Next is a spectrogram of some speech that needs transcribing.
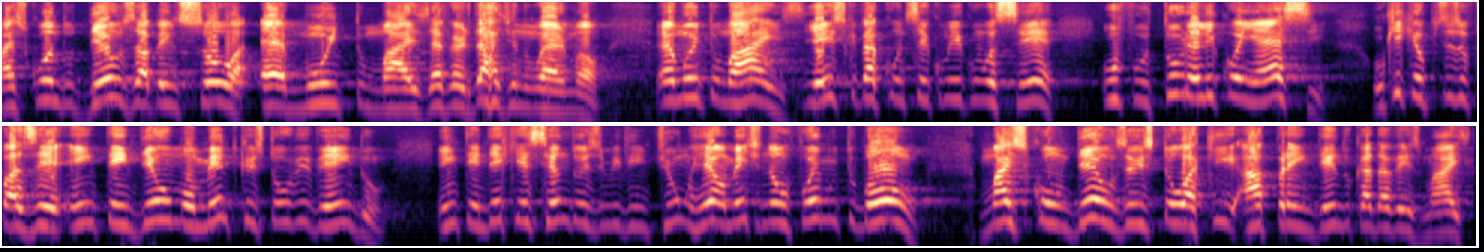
mas quando Deus abençoa, é muito mais. É verdade, não é, irmão? É muito mais. E é isso que vai acontecer comigo com você. O futuro ele conhece. O que, que eu preciso fazer? Entender o momento que eu estou vivendo. Entender que esse ano 2021 realmente não foi muito bom mas com Deus eu estou aqui aprendendo cada vez mais.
